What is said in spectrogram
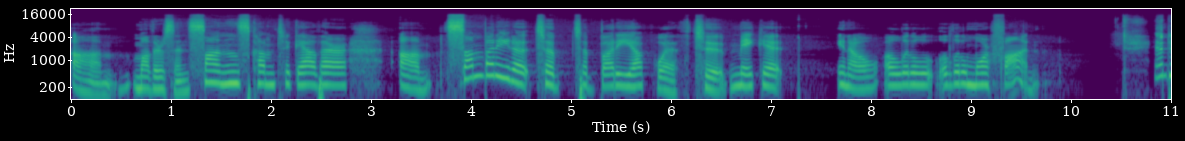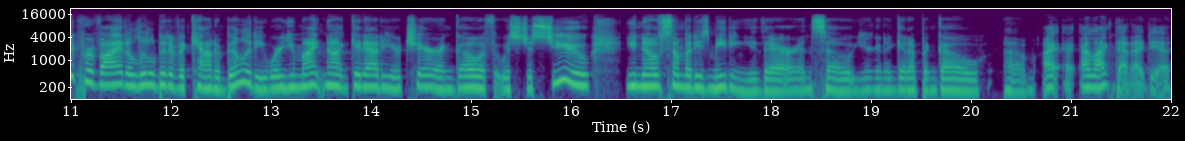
um, mothers and sons come together, um, somebody to, to, to buddy up with to make it, you know, a little, a little more fun. And to provide a little bit of accountability where you might not get out of your chair and go if it was just you, you know somebody's meeting you there. And so you're going to get up and go. Um, I, I like that idea.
